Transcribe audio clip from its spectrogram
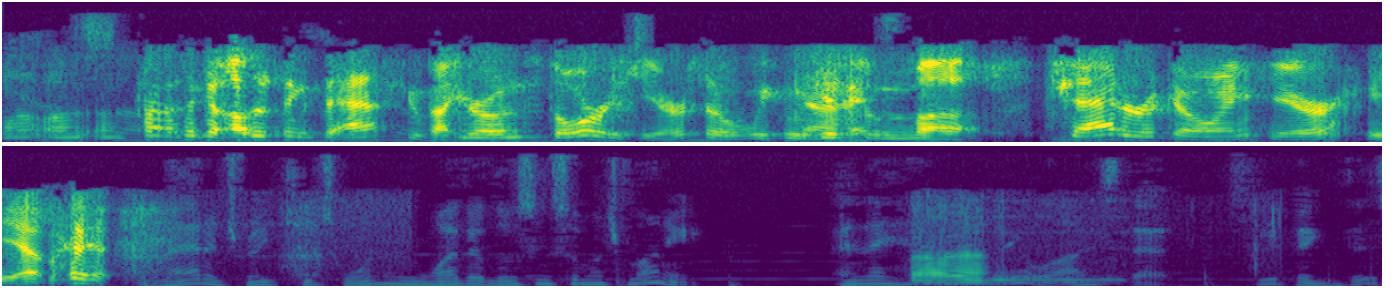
Well, I'm, I'm trying to think of other things to ask you about your own story here, so we can get Alright. some uh, chatter going here. Yep. management keeps wondering why they're losing so much money. And they Uh, haven't realized that keeping this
